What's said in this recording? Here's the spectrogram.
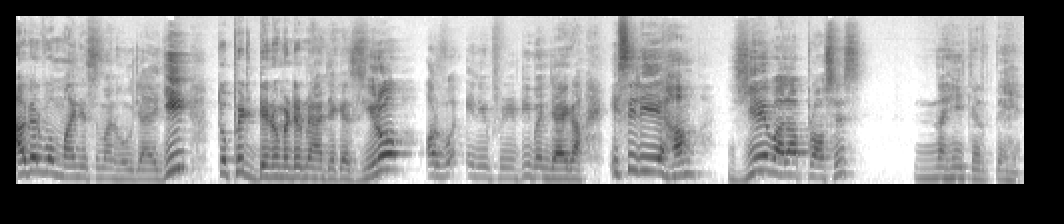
अगर वो माइनस वन हो जाएगी तो फिर डिनोमिनेटर में आ जाएगा ज़ीरो और वो इन्फिनिटी बन जाएगा। इसीलिए हम ये वाला प्रोसेस नहीं करते हैं।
